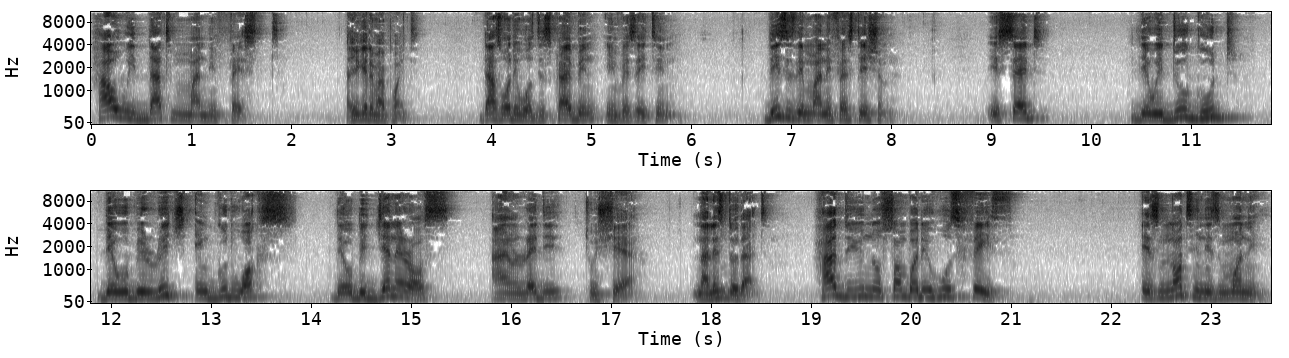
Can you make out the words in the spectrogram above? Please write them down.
How will that manifest? Are you getting my point? That's what he was describing in verse 18. This is the manifestation. He said, they will do good, they will be rich in good works, they will be generous and ready to share. Now listen to that. How do you know somebody whose faith is not in his money,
